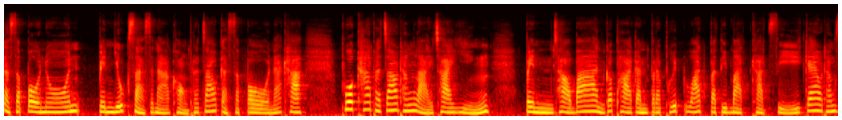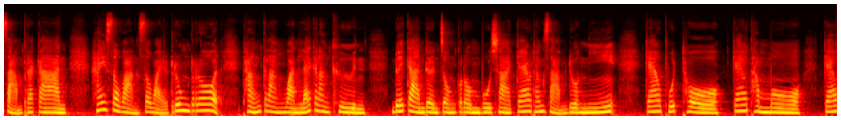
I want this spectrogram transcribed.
กัสโปโน้น เป็นยุคศาสนาของพระเจ้ากัสโปนะคะ พวกข้าพระเจ้าทั้งหลายชายหญิง เป็นชาวบ้านก็พากันประพฤติวัดปฏิบัติขัดสีแก้วทั้งสามประการ ให้สว่างสวัยรุ่งโรจน์ทั้งกลางวันและกลางคืน ด้วยการเดินจงกรมบูชาแก้วทั้งสามดวงนี้ แก้วพุทโธ แก้วธรรมโม แก้ว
